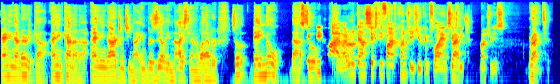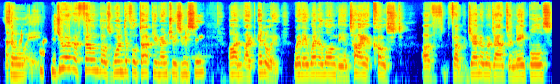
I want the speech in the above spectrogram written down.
and in America and in Canada and in Argentina, in Brazil, in Iceland, or whatever. So they know that. So 65. I wrote down 65 countries you can fly in 65 countries. right. So Did you ever film those wonderful documentaries we see on like Italy, where they went along the entire coast of from Genoa down to Naples?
